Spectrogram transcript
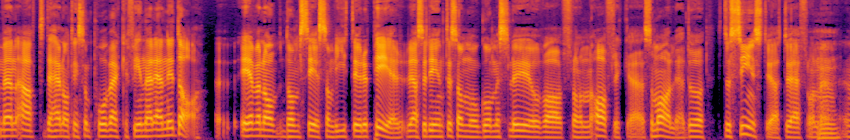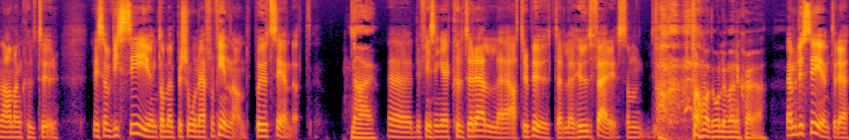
Men att det här är någonting som påverkar finnar än idag. Eh, Även om de ses som vita europeer. Alltså det är inte som att gå med slöja och vara från Afrika, Somalia. Då, då syns det ju att du är från en, en annan kultur. Liksom, vi ser ju inte om en person är från Finland på utseendet. Nej. Eh, Det finns inga kulturella attribut eller hudfärg som Fan vad dålig människa jag är. Nej, men du ser ju inte det.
